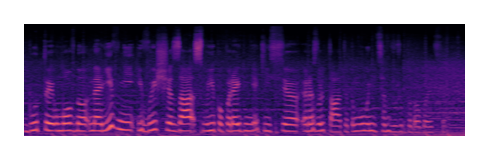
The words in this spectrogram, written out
бути умовно на рівні і вище за свої попередні якісь е, результати. Тому мені це дуже подобається.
